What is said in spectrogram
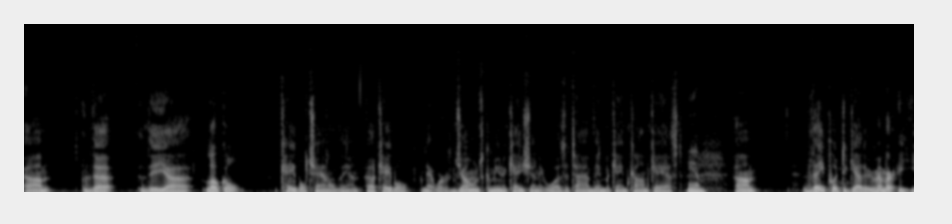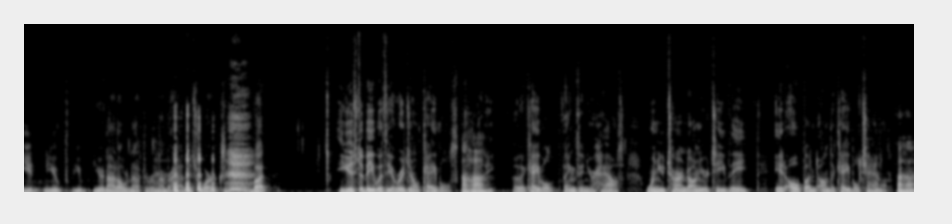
um, the the uh, local cable channel then, uh, cable network, Jones Communication. It was a time, then became Comcast. Yeah. Um, they put together. Remember, you you you you're not old enough to remember how this works, but it used to be with the original cables Uh-huh. company, uh, the cable things in your house. When you turned on your TV, it opened on the cable channel. Uh huh.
